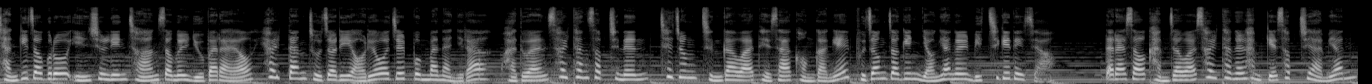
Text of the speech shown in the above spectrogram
장기적으로 인슐린 저항성을 유발하여 혈당 조절이 어려워질 뿐만 아니라 과도한 설탕 섭취는 체중 증가와 대사 건강에 부정적인 영향을 미치게 되죠. 따라서 감자와 설탕을 함께 섭취하면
